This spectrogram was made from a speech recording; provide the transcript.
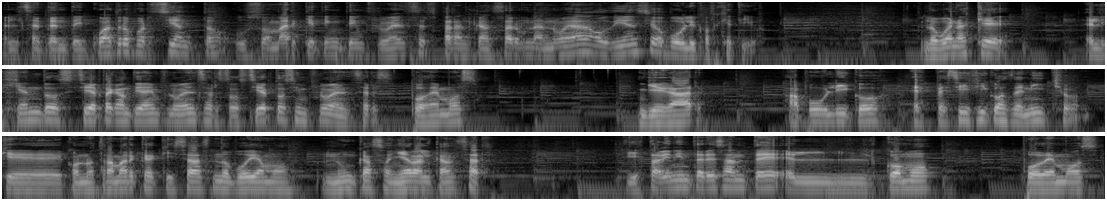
El 74% usó marketing de influencers para alcanzar una nueva audiencia o público objetivo. Lo bueno es que eligiendo cierta cantidad de influencers o ciertos influencers, podemos llegar a públicos específicos de nicho que con nuestra marca quizás no podíamos nunca soñar alcanzar. Y está bien interesante el cómo podemos,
